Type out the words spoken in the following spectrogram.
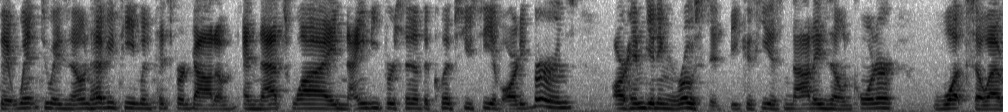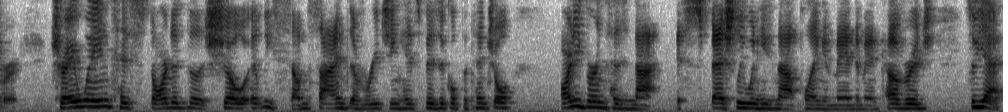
that went to a zone-heavy team when Pittsburgh got him, and that's why 90% of the clips you see of Artie Burns are him getting roasted because he is not a zone corner whatsoever. Trae Waynes has started to show at least some signs of reaching his physical potential. Artie Burns has not, especially when he's not playing in man-to-man coverage. So yeah,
